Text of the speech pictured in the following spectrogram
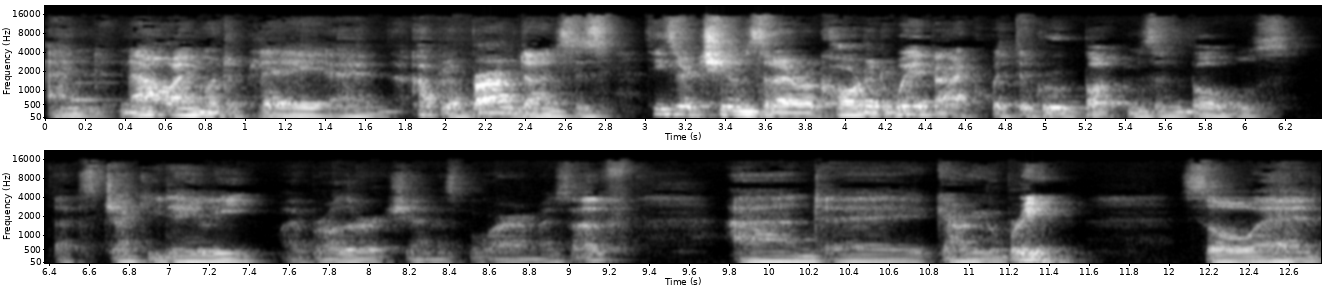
And now I'm going to play um, a couple of barn dances. These are tunes that I recorded way back with the group Buttons and Bows. That's Jackie Daly, my brother, Seamus McGuire, and myself, and uh, Gary O'Brien. So um,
